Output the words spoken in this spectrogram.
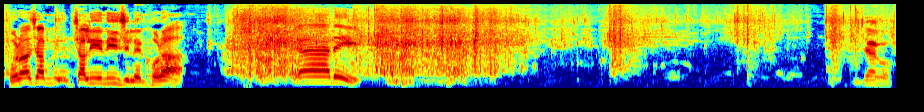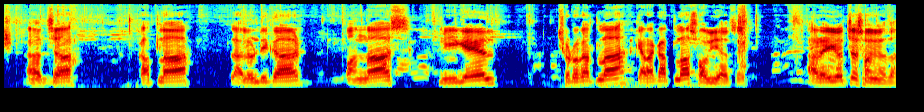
ঘোড়া চাপ চালিয়ে দিয়েছিলে ঘোড়া। আরে। দেখো আচ্ছা কাতলা লালন লালন্ডিকার পাঙ্গাস মিগেল। ছোট কাতলা ক্যারা কাতলা, সবই আছে। আর এই হচ্ছে সৈন্যদা।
